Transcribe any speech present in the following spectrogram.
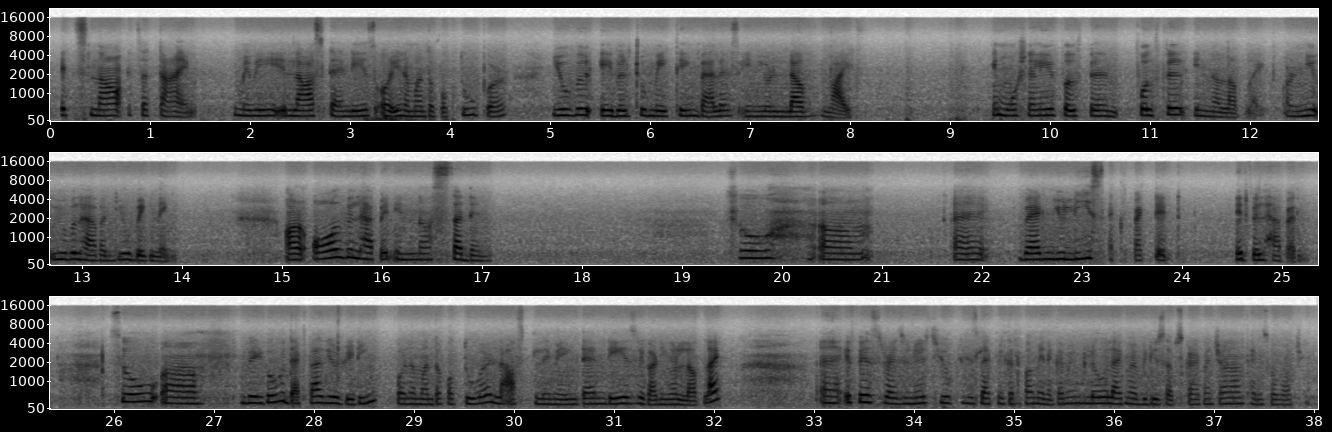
It's now it's a time. Maybe in last 10 days or in a month of october you will able to make things balance in your love life. Emotionally fulfilled fulfill in a love life. Or new you will have a new beginning. Or all will happen in a sudden. So um, uh, when you least expect it it will happen. So uh, Virgo that was your reading for the month of October. Last remaining 10 days regarding your love life. Uh, if this resonates you please let me confirm in a comment below. Like my video subscribe my channel. Thanks for watching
